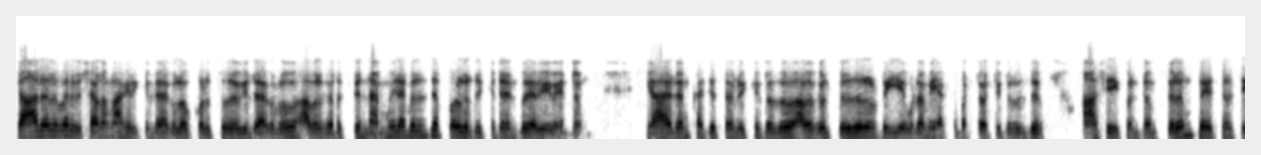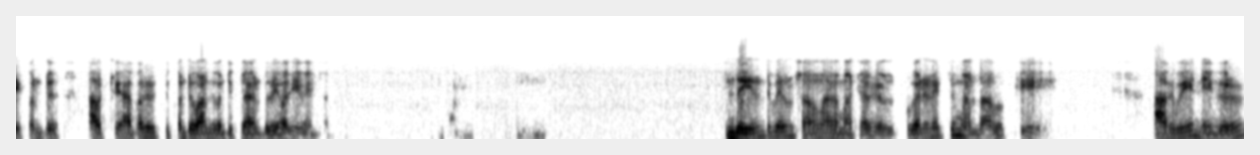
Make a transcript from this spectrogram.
யாரொருவர் விசாலமாக இருக்கின்றார்களோ கொடுத்து வருகின்றார்களோ அவர்களுக்கு நம்மிடமிருந்து பொருள்கள் இருக்கின்றன என்பதை அறிய வேண்டும். யாரிடம் கஞ்சத்தனம் இருக்கின்றதோ அவர்கள் பிறருடைய உடமையாக்கப்பட்டவற்றிலிருந்து ஆசையை கொண்டும் பெரும் பிரயத்தனத்தை கொண்டு அவற்றை அபகரித்துக் கொண்டு வாழ்ந்து கொண்டிருக்கிறார் என்பதை அறிய வேண்டும். இந்த இரண்டு பேரும் சமமாக மாட்டார்கள். புகழனைத்தும் அல்லாஹுக்கே. ஆகவே நீங்கள்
